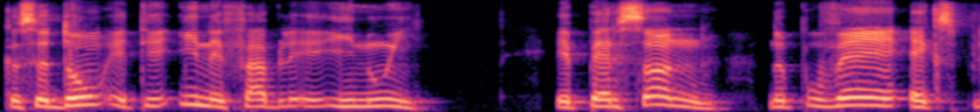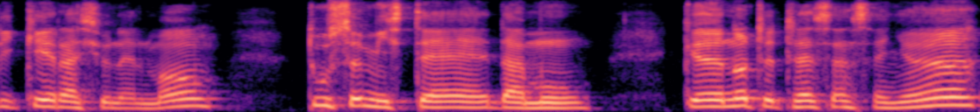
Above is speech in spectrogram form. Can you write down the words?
que ce don était ineffable et inouï, et personne ne pouvait expliquer rationnellement tout ce mystère d'amour que notre très saint Seigneur,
